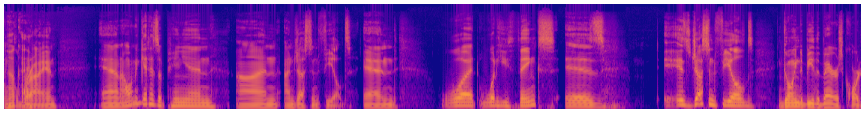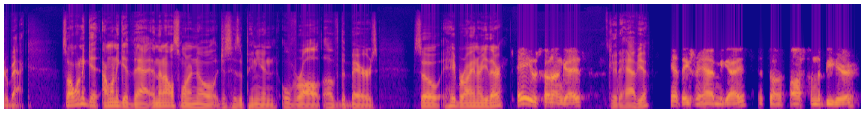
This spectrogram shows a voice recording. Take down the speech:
Uncle Okay. Brian, and I want to get his opinion on on Justin Fields and what what he thinks is is Justin Fields going to be the Bears quarterback. So I want to get I want to get that, and then I also want to know just his opinion overall of the Bears. So hey, Brian, are you there? Hey, what's going on, guys? Good to have you. Yeah, thanks for having me, guys. It's uh, awesome to be here.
